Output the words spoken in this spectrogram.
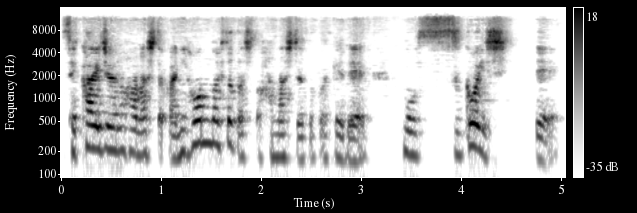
世界中の話とか、日本の人たちと話してただけで、もうすごい知って、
